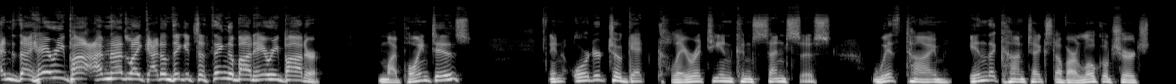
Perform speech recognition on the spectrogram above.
and the Harry Potter. I'm not like, I don't think it's a thing about Harry Potter. My point is, in order to get clarity and consensus with time in the context of our local church,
